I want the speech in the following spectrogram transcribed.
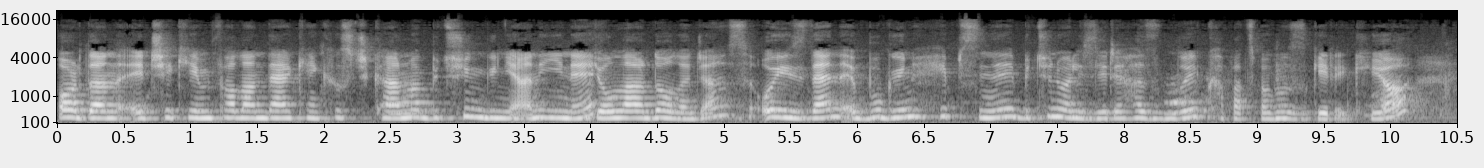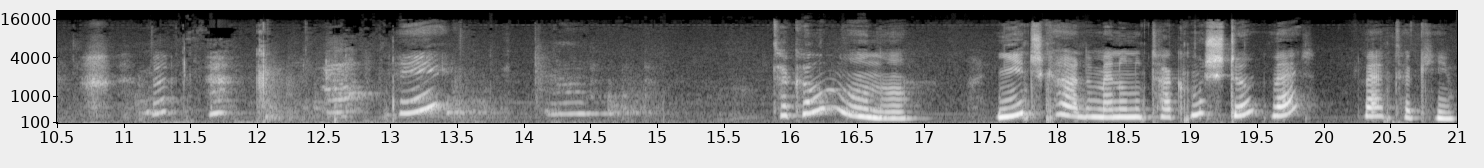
Oradan e, çekim falan derken kız çıkarma bütün gün yani yine yollarda olacağız. O yüzden e, bugün hepsini bütün valizleri hazırlayıp kapatmamız gerekiyor. Takalım mı onu? Niye çıkardım? Ben onu takmıştım. Ver. Ver takayım.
